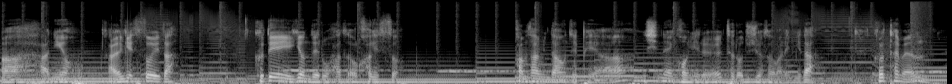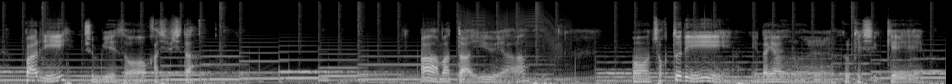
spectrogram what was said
아, 아니요. 알겠소이다. 그대의 의견대로 하도록 하겠어. 감사합니다, 황제폐하. 신의 건의를 들어주셔서 말입니다. 그렇다면 빨리 준비해서 가십시다. 아, 맞다, 이유야. 어, 적들이 이 나양을 그렇게 쉽게 어,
